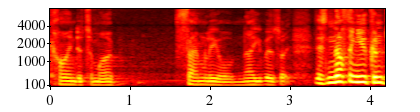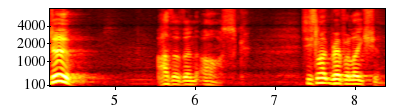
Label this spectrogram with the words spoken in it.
kinder to my family or neighbours. There's nothing you can do other than ask. It's like revelation.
